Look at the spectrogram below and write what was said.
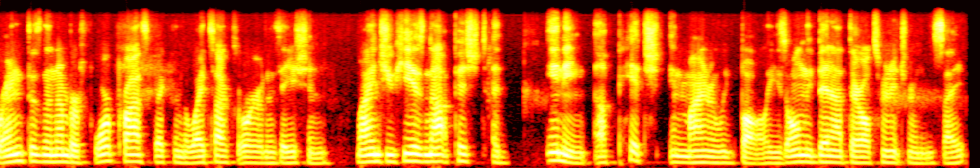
ranked as the number four prospect in the White Sox organization. Mind you, he has not pitched a inning, a pitch in minor league ball. He's only been at their alternate training site.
